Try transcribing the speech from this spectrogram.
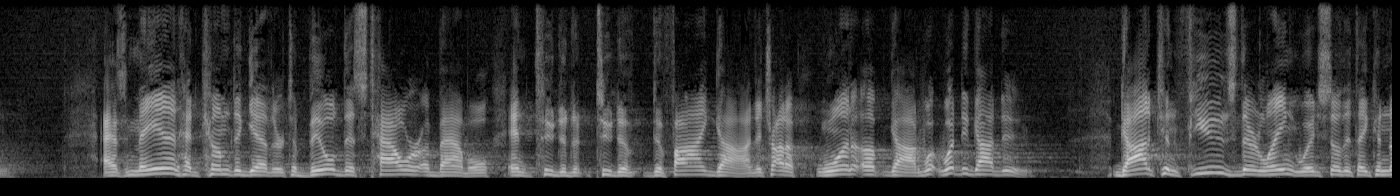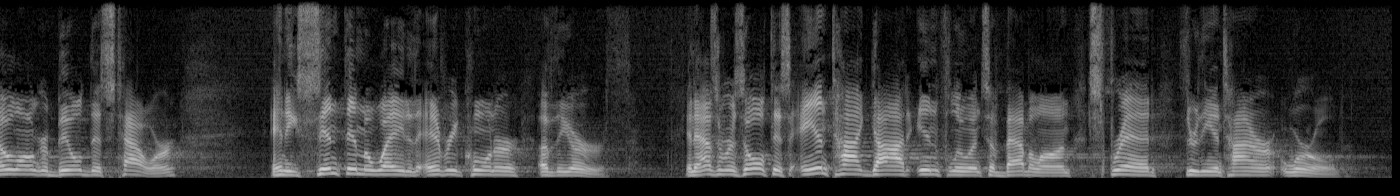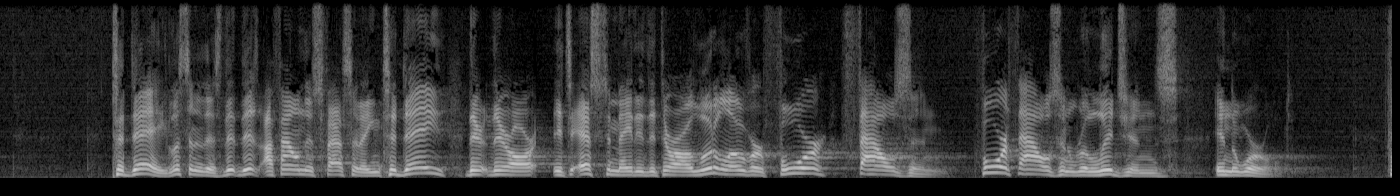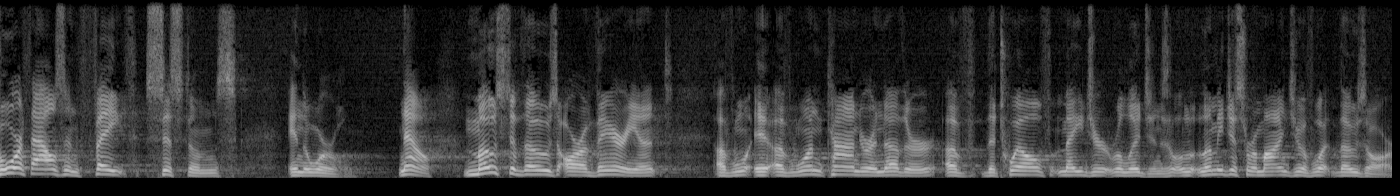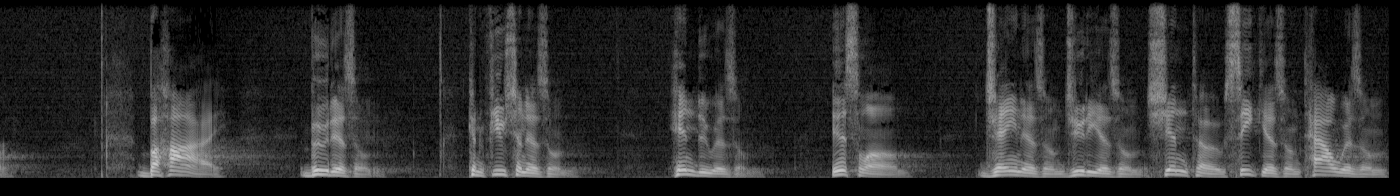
as man had come together to build this Tower of Babel and to, de- to de- defy God, to try to one up God, what, what did God do? God confused their language so that they could no longer build this tower, and He sent them away to the every corner of the earth. And as a result, this anti God influence of Babylon spread through the entire world. Today, listen to this. this I found this fascinating. Today, there, there are, it's estimated that there are a little over 4,000, 4,000 religions in the world. 4,000 faith systems in the world. Now, most of those are a variant of one, eh, of one kind or another of the 12 major religions. Let me just remind you of what those are Baha'i, Buddhism, Confucianism, Hinduism, Islam, Jainism, Judaism, Shinto, Sikhism, Taoism,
